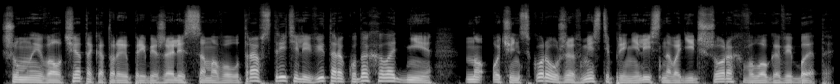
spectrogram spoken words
Шумные волчата, которые прибежали с самого утра, встретили Витера куда холоднее, но очень скоро уже вместе принялись наводить шорох в логове Беты.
